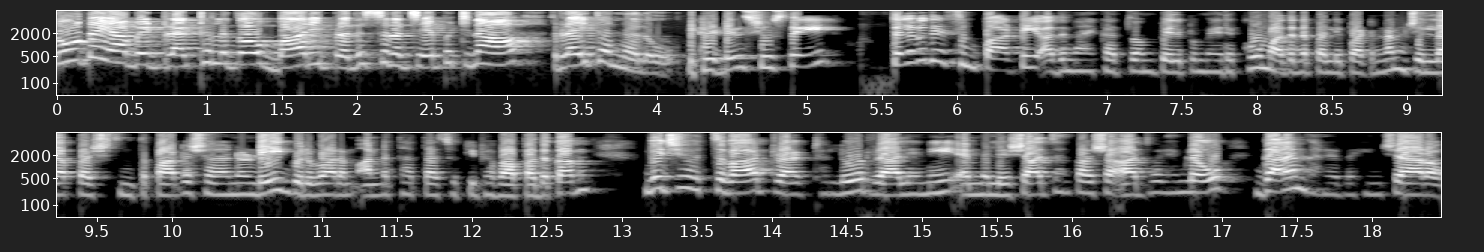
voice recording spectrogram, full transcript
నూట యాభై ట్రాక్టర్లతో భారీ ప్రదర్శన చేపట్టిన రైతన్నలు. ఇక చూస్తే తెలుగుదేశం పార్టీ అధినాయకత్వం పిలుపు మేరకు మదనపల్లి పట్టణం జిల్లా పరిషత్ పాఠశాల నుండి గురువారం అన్నదాత సుఖీభవ పథకం విజయోత్సవ ట్రాక్టర్లు ర్యాలీని ఎమ్మెల్యే షాజహాన్ పాషా ఆధ్వర్యంలో ఘనంగా నిర్వహించారు.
